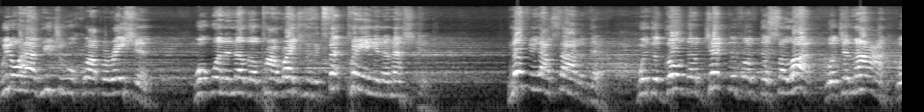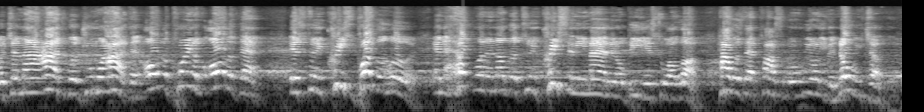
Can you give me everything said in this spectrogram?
We don't have mutual cooperation with one another upon righteousness except praying in the masjid. Nothing outside of that. When the goal, the objective of the salat, wa jama'ah, wa jama'at, wa jumu'at, and all the point of all of that is to increase brotherhood and to help one another to increase in iman and obedience to Allah. How is that possible when we don't even know each other?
